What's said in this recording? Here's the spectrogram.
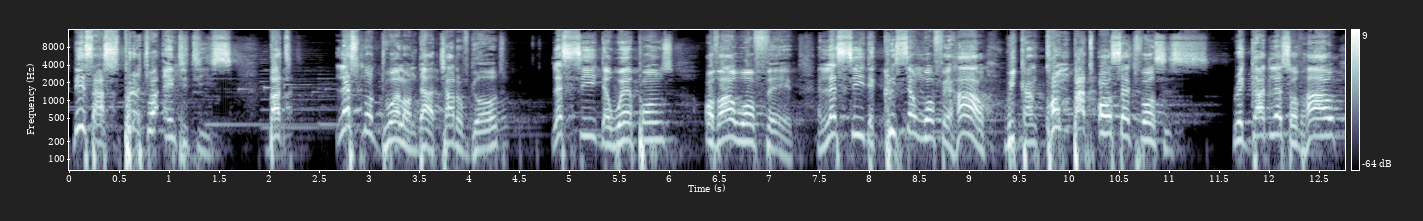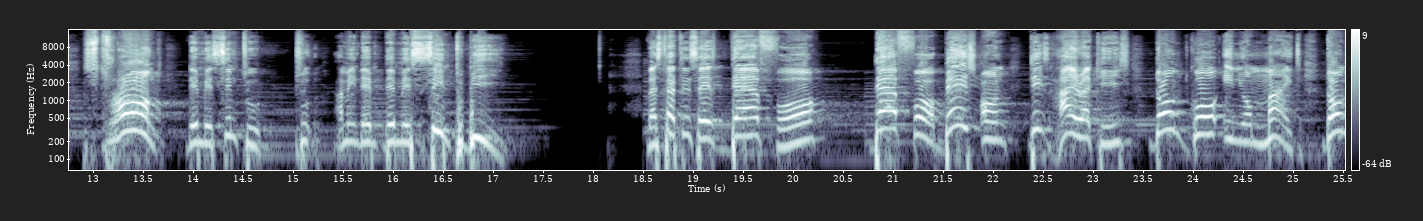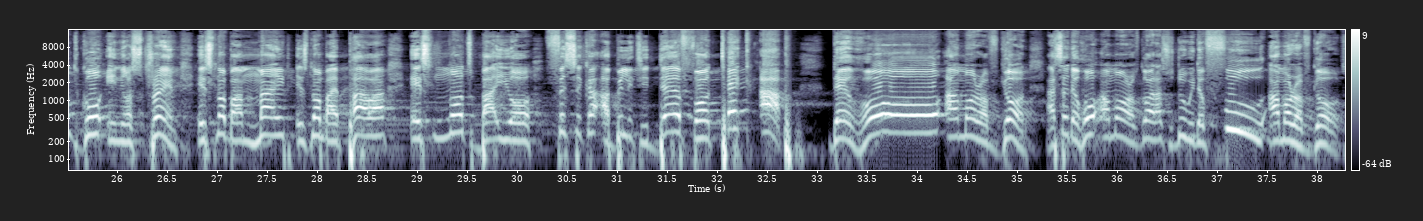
These are spiritual entities. But let's not dwell on that, child of God. Let's see the weapons of our warfare. And let's see the Christian warfare, how we can combat all such forces, regardless of how strong they may seem to, to I mean, they, they may seem to be. Verse 13 says, Therefore, therefore, based on these hierarchies, don't go in your might, don't go in your strength. It's not by might, it's not by power, it's not by your physical ability. Therefore, take up the whole armor of God. I said the whole armor of God has to do with the full armor of God.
